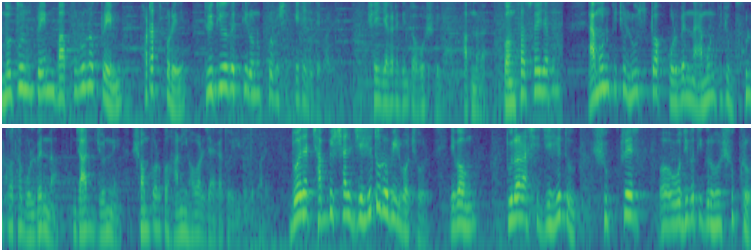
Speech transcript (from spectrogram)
নতুন প্রেম বা পুরনো প্রেম হঠাৎ করে তৃতীয় ব্যক্তির অনুপ্রবেশে কেটে যেতে পারে। সেই জায়গাটা কিন্তু অবশ্যই আপনারা কনসাস হয়ে যাবেন। এমন কিছু লুজ স্টক করবেন না, এমন কিছু ভুল কথা বলবেন না, যার জন্যে সম্পর্ক হানি হওয়ার জায়গা তৈরি হতে পারে। দু হাজার ছাব্বিশ সাল যেহেতু রবির বছর এবং তুলা রাশি যেহেতু শুক্রের অধিপতি গ্রহ শুক্র,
